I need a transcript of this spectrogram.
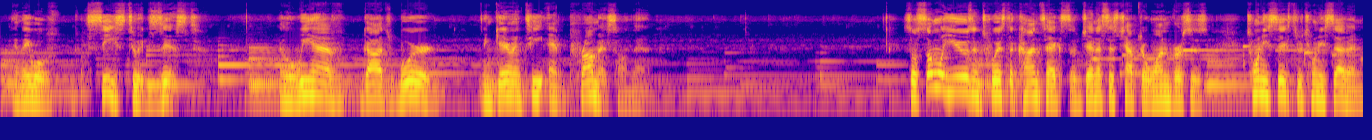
and they will cease to exist. And we have God's word and guarantee and promise on that. So some will use and twist the context of Genesis chapter 1 verses 26 through 27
